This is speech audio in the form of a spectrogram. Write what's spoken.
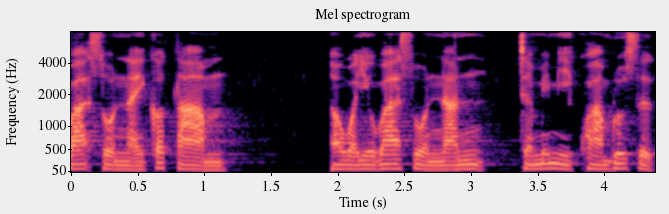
วะส่วนไหนก็ตาม อวัยวะส่วนนั้นจะไม่มีความรู้สึก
